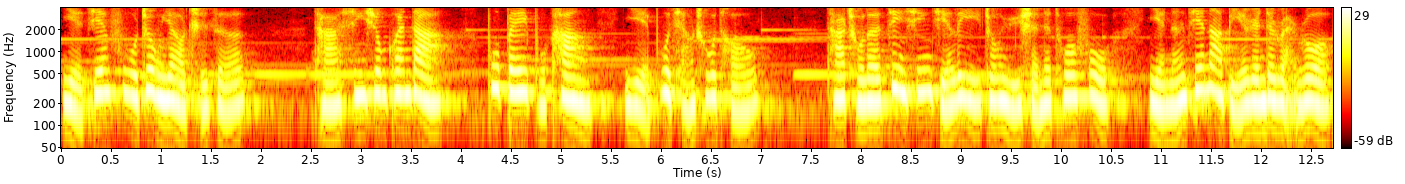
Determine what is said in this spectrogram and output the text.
也肩负重要职责。他心胸宽大，不卑不亢，也不强出头。他除了尽心竭力忠于神的托付，也能接纳别人的软弱，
